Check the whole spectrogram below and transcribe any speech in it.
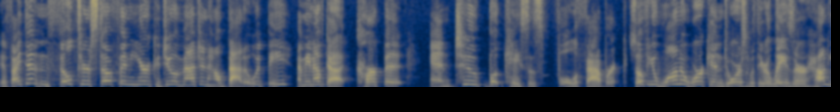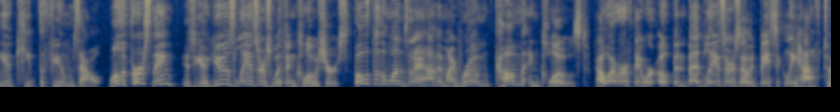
If I didn't filter stuff in here, could you imagine how bad it would be? I mean, I've got carpet and two bookcases full of fabric. So if you want to work indoors with your laser, how do you keep the fumes out? Well, the first thing is you use lasers with enclosures. Both of the ones that I have in my room come enclosed. However, if they were open bed lasers, I would basically have to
